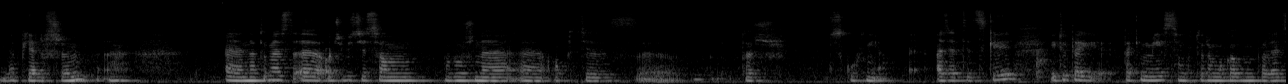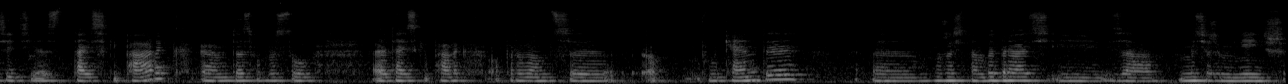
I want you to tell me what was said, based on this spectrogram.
na pierwszym. E, natomiast e, oczywiście są różne e, opcje z, e, też z kuchni azjatyckiej i tutaj takim miejscem, które mogłabym polecić jest Tajski Park. E, to jest po prostu e, Tajski Park operujący w weekendy. Można się tam wybrać i za myślę, że mniej niż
